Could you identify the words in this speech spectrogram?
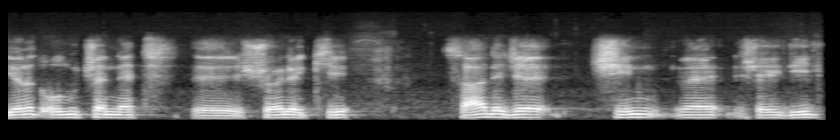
yanıt oldukça net. Ee, şöyle ki sadece Çin ve şey değil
